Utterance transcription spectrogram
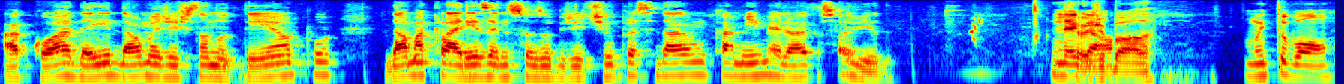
acorda aí, dá uma gestão no tempo, dá uma clareza nos seus objetivos para se dar um caminho melhor para sua vida. Legal. Show de bola. Muito bom.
